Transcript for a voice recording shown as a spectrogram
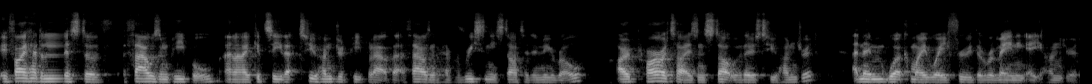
If I had a list of a thousand people and I could see that 200 people out of that thousand have recently started a new role, I would prioritize and start with those 200 and then work my way through the remaining 800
